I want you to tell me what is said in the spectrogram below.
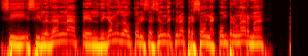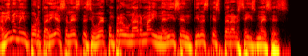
Si, si le dan la, el, digamos, la autorización de que una persona compre un arma, a mí no me importaría, Celeste, si voy a comprar un arma y me dicen tienes que esperar seis meses,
